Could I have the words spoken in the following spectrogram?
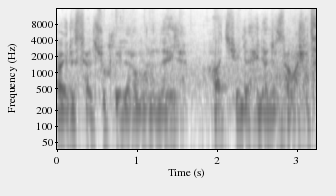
Gayrı Selçuklu ile Roma'nın değil, Haç ile Hilal'in savaşıdır.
